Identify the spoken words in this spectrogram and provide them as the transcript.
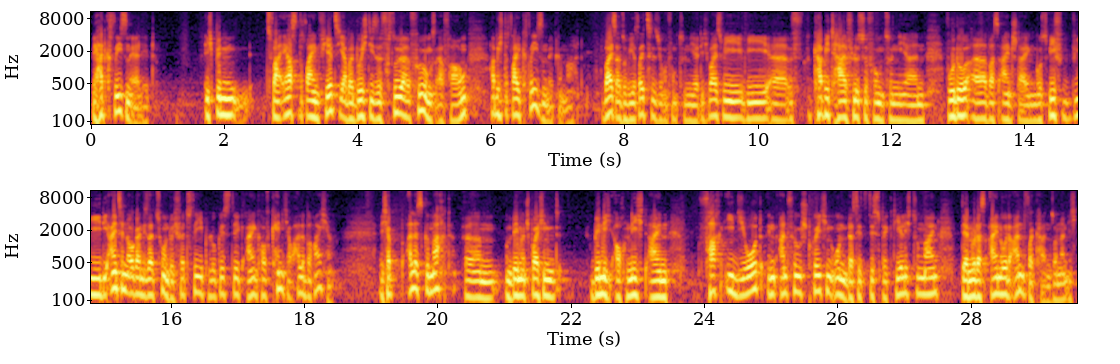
Wer hat Krisen erlebt? Ich bin zwar erst 43, aber durch diese frühe Führungserfahrung habe ich drei Krisen mitgemacht weiß also, wie Rezession funktioniert. Ich weiß, wie, wie äh, Kapitalflüsse funktionieren, wo du äh, was einsteigen musst, wie, wie die einzelnen Organisationen durch Vertrieb, Logistik, Einkauf, kenne ich auch alle Bereiche. Ich habe alles gemacht ähm, und dementsprechend bin ich auch nicht ein Fachidiot in Anführungsstrichen, ohne das jetzt despektierlich zu meinen, der nur das eine oder andere kann, sondern ich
